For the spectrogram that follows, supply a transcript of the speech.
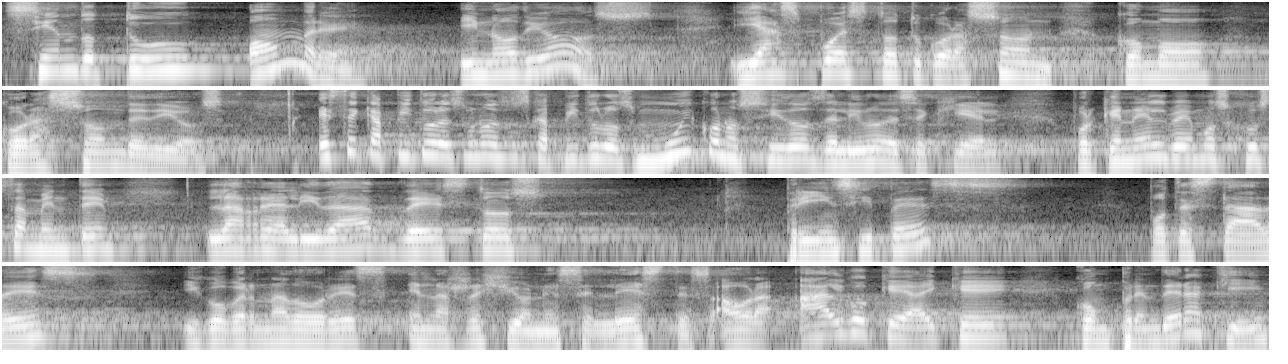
siendo tú hombre y no Dios, y has puesto tu corazón como corazón de Dios. Este capítulo es uno de esos capítulos muy conocidos del libro de Ezequiel, porque en él vemos justamente la realidad de estos príncipes, potestades, y gobernadores en las regiones celestes. Ahora, algo que hay que comprender aquí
